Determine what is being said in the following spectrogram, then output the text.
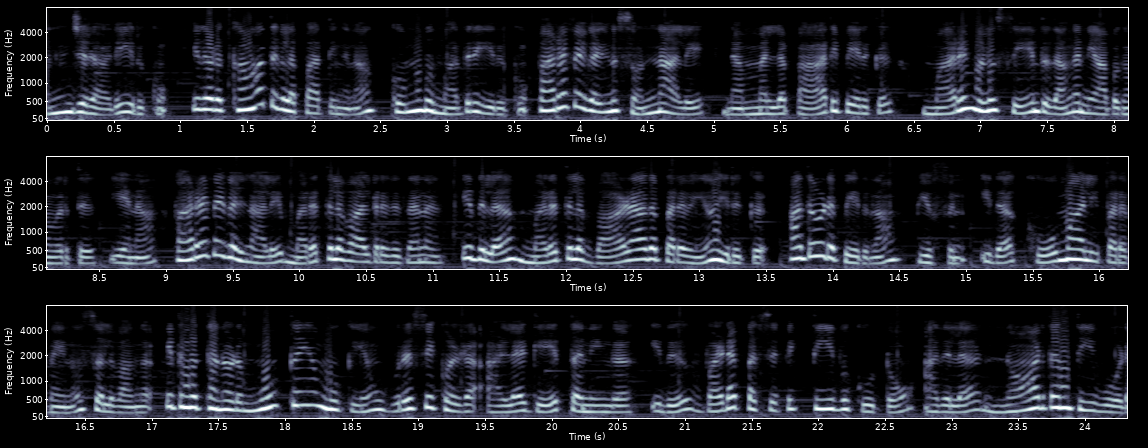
அஞ்சு அடி இருக்கும். இதோட காதுகளை பாத்தீங்கன்னா கொம்பு மாதிரி இருக்கும். பறவைகள்னு சொன்னாலே நம்மள பாதி பேருக்கு மரங்களும் சேர்ந்து தாங்க ஞாபகம் வருது. ஏன்னா பறவைகள்னாலே மரத்துல வாழ்றது தானே. இதுல மரத்துல வாழாத பறவையும் இருக்கு. அதோட பேரு தான் பியூஃபின். இத கோமாளி பறவைன்னு சொல்லுவாங்க. இதுங்க தன்னோட மூக்கையும் மூக்கையும் உரசி கொள்ற அழகே தனிங்க. இது வட பசிபிக் தீவு கூட்டம். அதுல நார்தன் தீவோட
